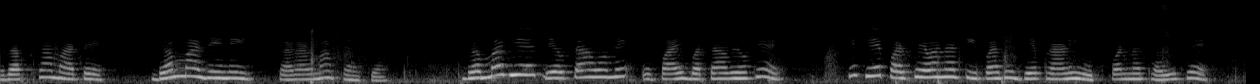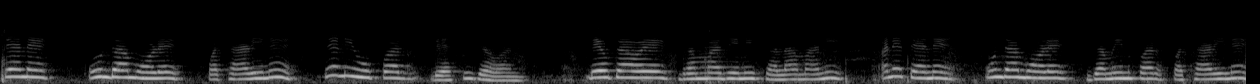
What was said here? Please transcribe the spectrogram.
રક્ષા માટે બ્રહ્માજીની શરણમાં પહોંચ્યા. બ્રહ્માજીએ દેવતાઓને ઉપાય બતાવ્યો કે કે જે પરસેવાના ટીપાથી જે પ્રાણી ઉત્પન્ન થયું છે, તેને ઊંધા મોડે પછાડીને તેની ઉપર બેસી જવાનું. દેવતાઓએ બ્રહ્માજીની સલાહ માની અને તેને ઊંધા મોડે જમીન પર પછાડીને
